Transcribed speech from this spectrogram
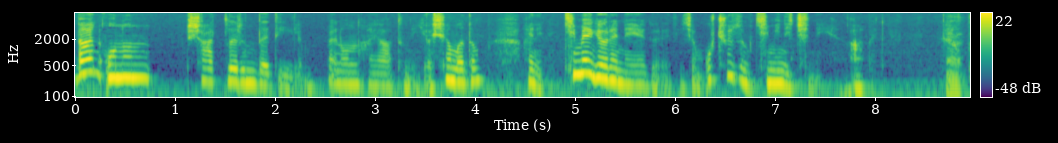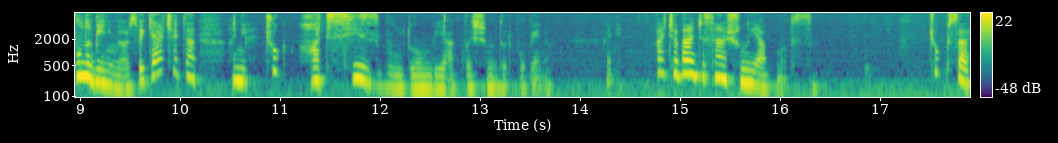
ben onun şartlarında değilim. Ben onun hayatını yaşamadım. Hani kime göre neye göre diyeceğim. O çözüm kimin için iyi Ahmet? Evet. Bunu bilmiyoruz ve gerçekten hani çok hadsiz bulduğum bir yaklaşımdır bu benim. Hani Ayça bence sen şunu yapmalısın. Çok güzel.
